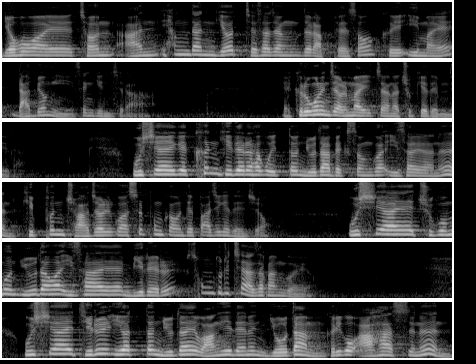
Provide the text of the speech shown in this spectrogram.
여호와의 전 안 향단 곁 제사장들 앞에서 그의 이마에 나병이 생긴지라. 예, 그러고는 이제 얼마 있지 않아 죽게 됩니다. 우시아에게 큰 기대를 하고 있던 유다 백성과 이사야는 깊은 좌절과 슬픔 가운데 빠지게 되죠. 우시아의 죽음은 유다와 이사의 미래를 송두리째 앗아간 거예요. 우시아의 뒤를 이었던 유다의 왕이 되는 요담 그리고 아하스는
